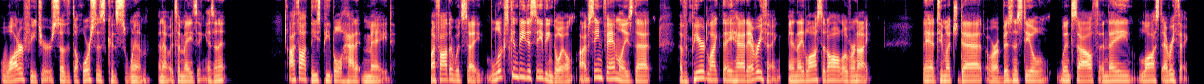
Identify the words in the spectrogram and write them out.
water features so that the horses could swim. I know it's amazing, isn't it? I thought these people had it made. My father would say, Looks can be deceiving, Doyle. I've seen families that have appeared like they had everything and they lost it all overnight they had too much debt or a business deal went south and they lost everything.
